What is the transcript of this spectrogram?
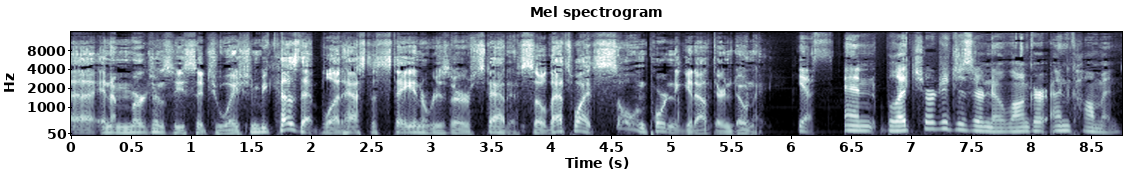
uh, an emergency situation because that blood has to stay in a reserve status. So that's why it's so important to get out there and donate. Yes. And blood shortages are no longer uncommon.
